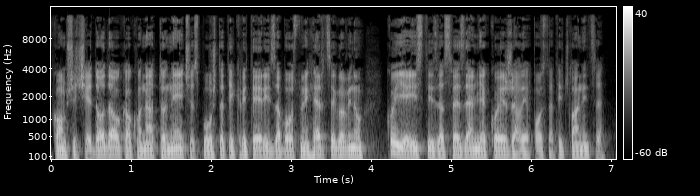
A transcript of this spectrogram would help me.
Komšić je dodao kako NATO neće spuštati kriterij za Bosnu i Hercegovinu, koji je isti za sve zemlje koje žele postati članice.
